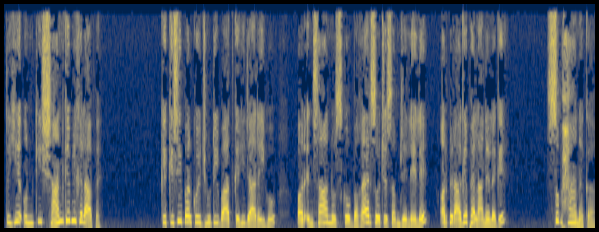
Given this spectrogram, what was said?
تو یہ ان کی شان کے بھی خلاف ہے کہ کسی پر کوئی جھوٹی بات کہی جا رہی ہو اور انسان اس کو بغیر سوچے سمجھے لے لے اور پھر آگے پھیلانے لگے سبحان کا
